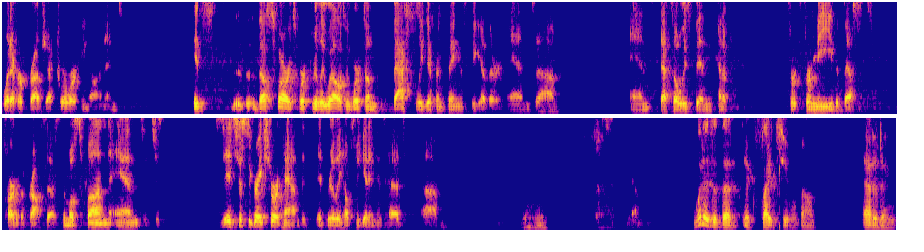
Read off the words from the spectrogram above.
whatever project we're working on. And it's thus far it's worked really well we worked on vastly different things together. And um, and that's always been kind of for, for me the best part of the process. The most fun and just it's just a great shorthand. It, it really helps me get in his head. Um, mm-hmm. What is it that excites you about editing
